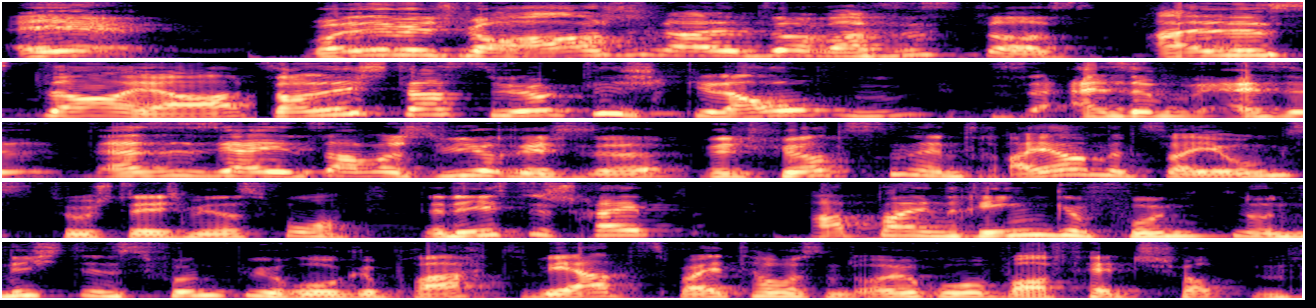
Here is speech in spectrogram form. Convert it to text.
Ey, wollt ihr mich verarschen, Alter? Was ist das? Alles da, ja. Soll ich das wirklich glauben? Also, also, das ist ja jetzt aber schwierig, ne? Mit 14 ein Dreier mit zwei Jungs? So stelle ich mir das vor. Der nächste schreibt, hab mal einen Ring gefunden und nicht ins Fundbüro gebracht. Wert 2000 Euro, war fett shoppen.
